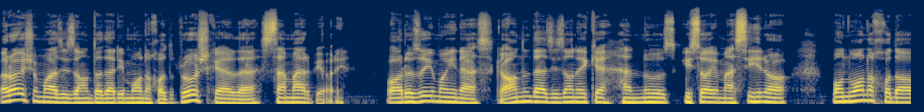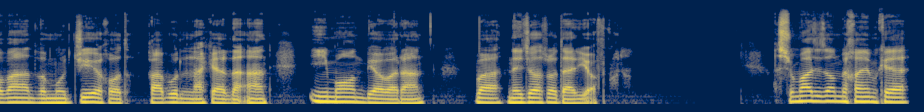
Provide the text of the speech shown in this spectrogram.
برای شما عزیزان تا در ایمان خود رشد کرده سمر بیارید. و آرزوی ما این است که آنند عزیزانی که هنوز عیسی مسیح را به عنوان خداوند و مجی خود قبول نکرده اند ایمان بیاورند و نجات را دریافت کنند. از شما عزیزان می‌خواهیم که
